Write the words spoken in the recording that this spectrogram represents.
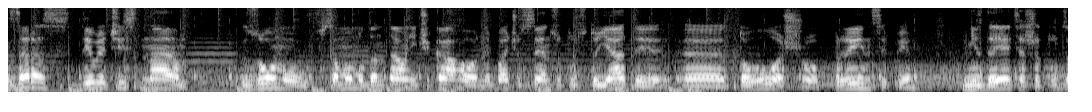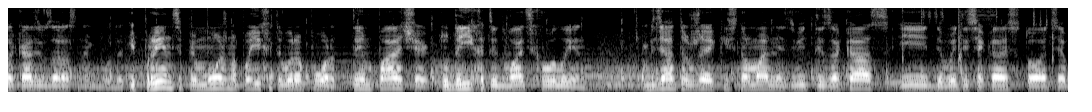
Зараз, дивлячись на зону в самому Дантауні Чикаго, не бачу сенсу тут стояти. Е, того, що в принципі мені здається, що тут заказів зараз не буде. І в принципі можна поїхати в аеропорт, тим паче туди їхати 20 хвилин. Взяти вже якийсь нормальний звідти заказ і дивитися, яка ситуація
